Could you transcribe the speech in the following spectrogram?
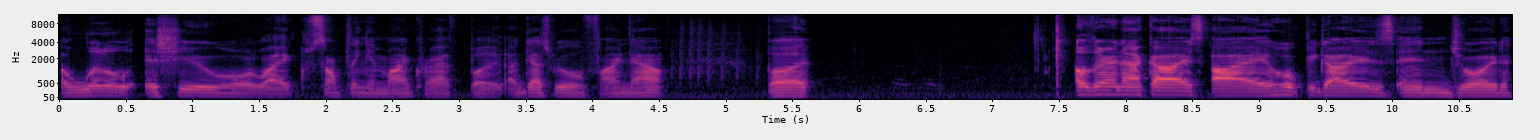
a little issue or like something in Minecraft, but I guess we will find out. But, other than that, guys, I hope you guys enjoyed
